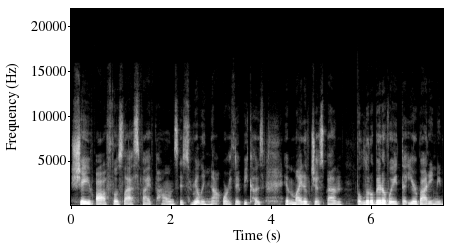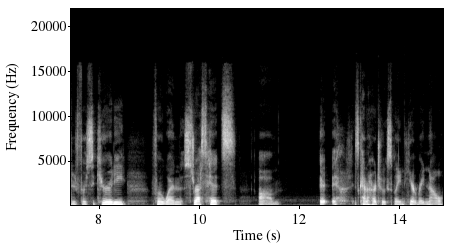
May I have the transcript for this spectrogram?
shave off those last five pounds, it's really not worth it because it might have just been the little bit of weight that your body needed for security, for when stress hits. Um, it, it, it's kind of hard to explain here right now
